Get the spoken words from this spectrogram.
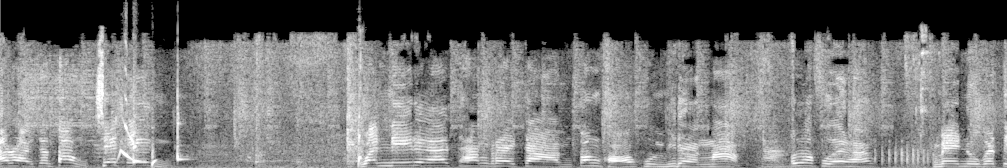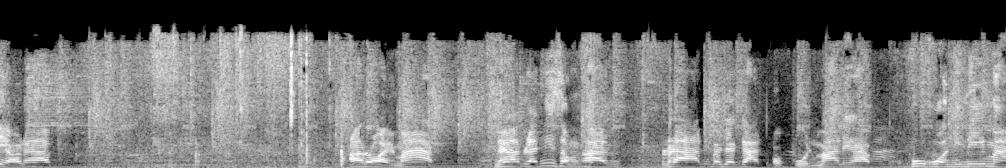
อร่อยจนต้องเช็คอินวันนี้นะครับทางรายการต้องขอขอบคุณพี่แดงมาก ค่ะ เอื้อเฟื้อทั้งเมนูก๋วยเตี๋ยวนะครับ อร่อยมากนะครับ และที่สำคัญ ร้านบรรยากาศอบอุ่นมากเลยครับค่ะผู้คนที่นี่มา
